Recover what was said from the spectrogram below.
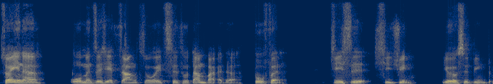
所以呢，我们这些长所谓刺突蛋白的部分，既是细菌又是病毒，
